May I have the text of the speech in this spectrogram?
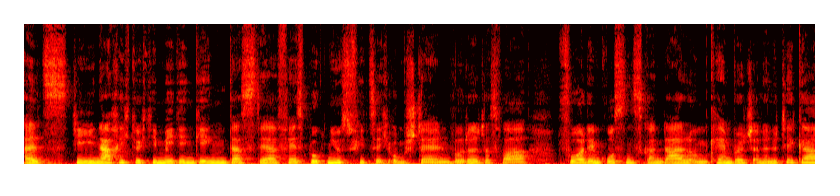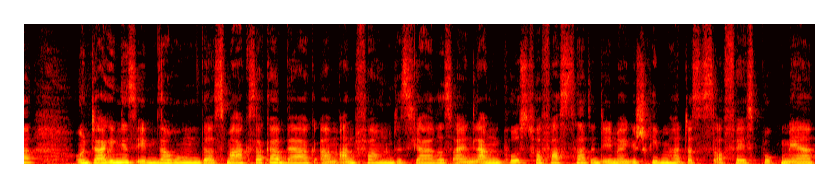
als die Nachricht durch die Medien ging, dass der Facebook Newsfeed sich umstellen würde. Das war vor dem großen Skandal um Cambridge Analytica. Und da ging es eben darum, dass Mark Zuckerberg am Anfang des Jahres einen langen Post verfasst hat, in dem er geschrieben hat, dass es auf Facebook mehr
